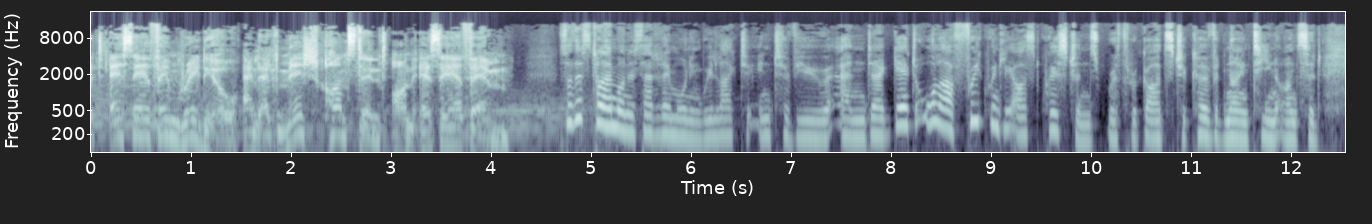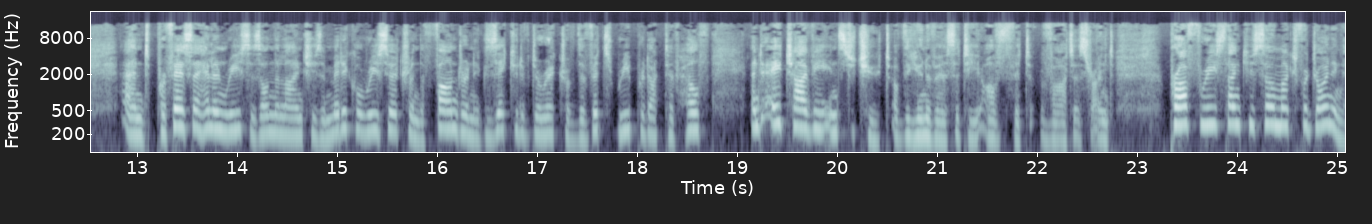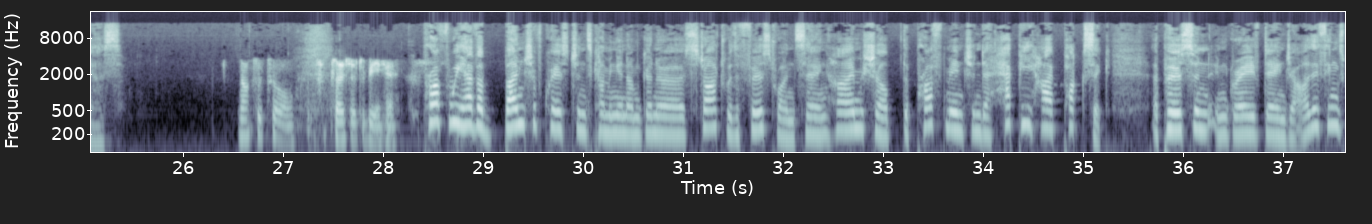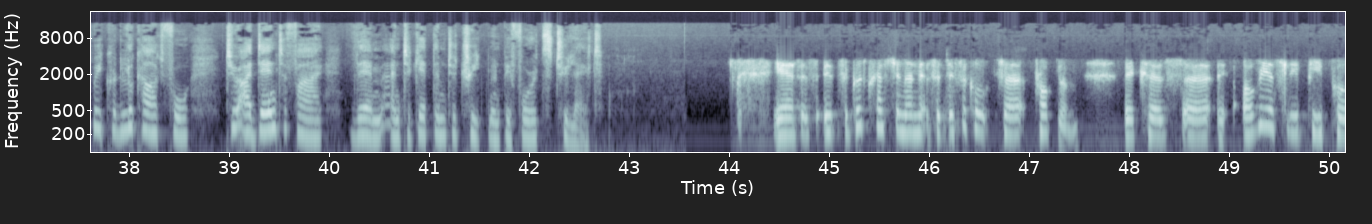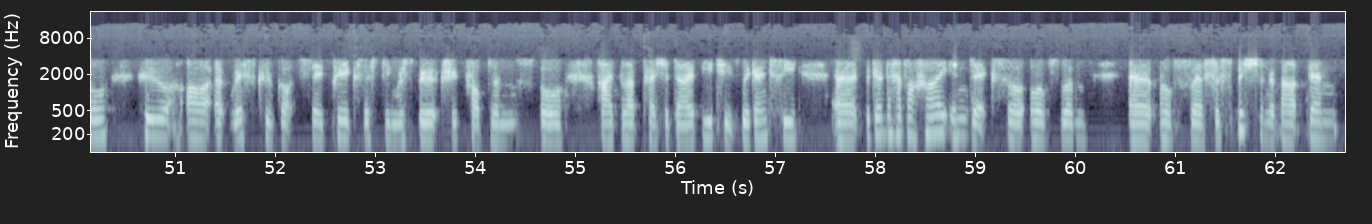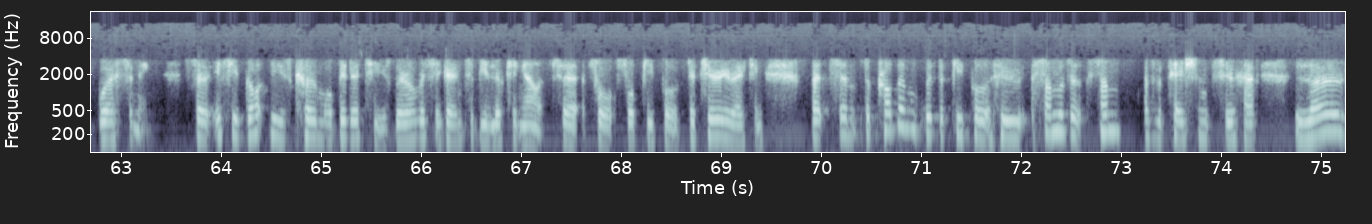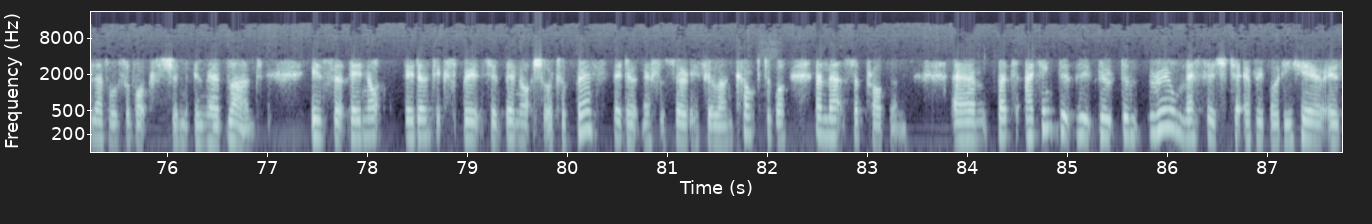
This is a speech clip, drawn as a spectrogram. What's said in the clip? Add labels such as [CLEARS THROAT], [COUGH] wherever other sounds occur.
at SAFM Radio and at Mesh Constant on SAFM. So, this time on a Saturday morning, we like to interview and uh, get all our frequently asked questions with regards to COVID 19 answered. And Professor Helen Rees is on the line. She's a medical researcher and the founder and executive director of the WITS Reproductive Health and HIV Institute of the University of Witwatersrand. Prof. Rees, thank you so much for joining us. Not at all. It's a pleasure to be here. Prof, we have a bunch of questions coming in. I'm going to start with the first one saying, Hi, Michelle. The Prof mentioned a happy hypoxic, a person in grave danger. Are there things we could look out for to identify them and to get them to treatment before it's too late? Yes, it's, it's a good question and it's a difficult uh, problem because uh, obviously people who are at risk, who've got, say, pre-existing respiratory problems or high blood pressure, diabetes, we're going to see, uh, we're going to have a high index of, of, um, uh, of uh, suspicion about them worsening. So if you've got these comorbidities, we're obviously going to be looking out uh, for for people deteriorating. But um, the problem with the people who some of the some of the patients who have low levels of oxygen in their blood is that they're not they don't experience it. They're not short of breath. They don't necessarily feel uncomfortable, and that's a problem. Um, but I think that the, the, the real message to everybody here is,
